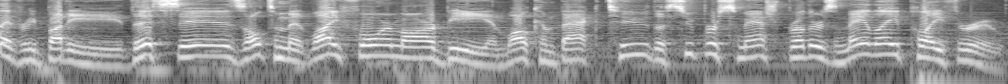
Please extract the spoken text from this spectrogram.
everybody, this is Ultimate Lifeform RB and welcome back to the Super Smash Bros. Melee playthrough.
